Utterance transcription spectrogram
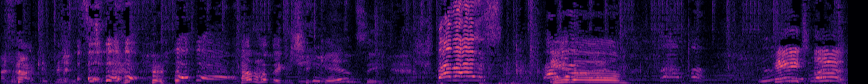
I'm not convinced. I don't think she can see. Get him! Paige, look!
